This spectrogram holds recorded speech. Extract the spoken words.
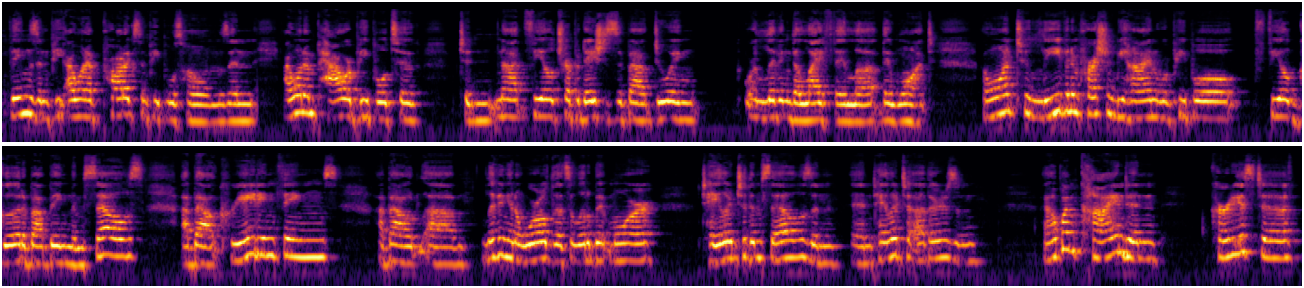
things and pe- I want to have products in people's homes, and I want to empower people to to not feel trepidatious about doing or living the life they love, they want. I want to leave an impression behind where people feel good about being themselves, about creating things, about um, living in a world that's a little bit more tailored to themselves and, and tailored to others. And I hope I'm kind and courteous to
